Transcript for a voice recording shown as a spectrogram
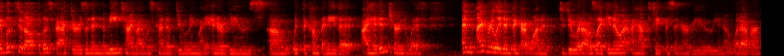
I looked at all those factors. And in the meantime, I was kind of doing my interviews um, with the company that I had interned with. And I really didn't think I wanted to do it. I was like, you know what, I have to take this interview, you know, whatever.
